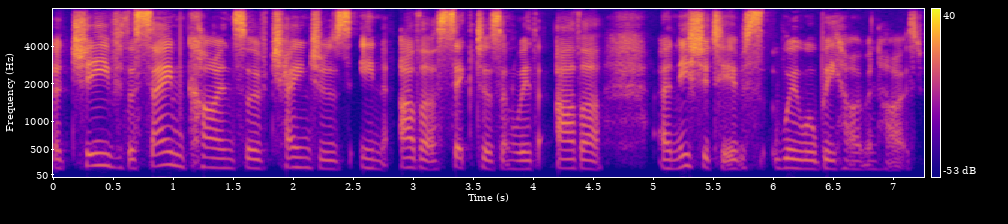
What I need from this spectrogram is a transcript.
achieve the same kinds of changes in other sectors and with other initiatives, we will be home and hosed.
